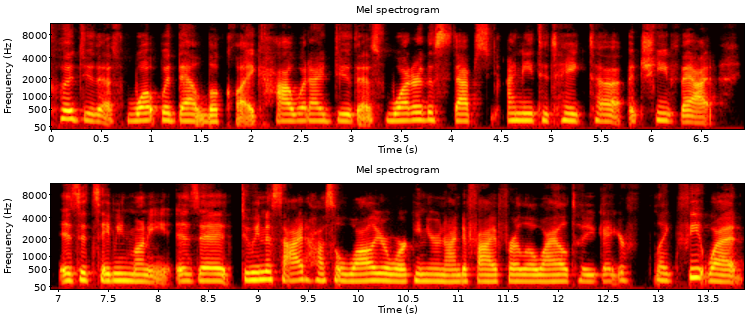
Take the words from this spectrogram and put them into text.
could do this, what would that look like? How would I do this? What are the steps I need to take to achieve that? Is it saving money? Is it doing a side hustle while you're working your nine to five for a little while till you get your like feet wet?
